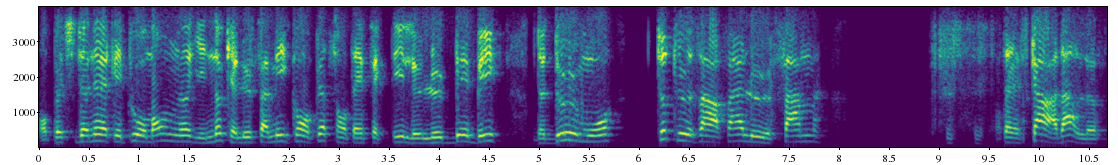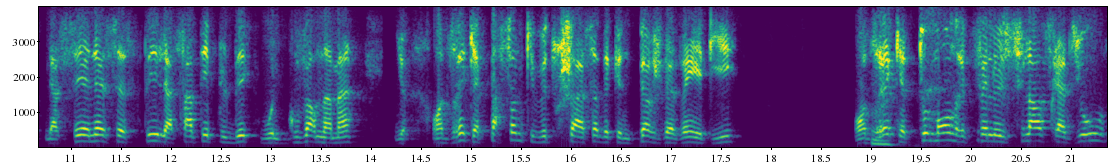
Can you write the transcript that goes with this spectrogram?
On peut-tu donner un répit au monde? Il y en a que leurs familles complètes sont infectées. Le, le bébé de deux mois, tous leurs enfants, leurs femmes. C'est- un scandale. Là. La CNSST, la santé publique ou le gouvernement, on dirait qu'il n'y a personne qui veut toucher à ça avec une perche de 20 pieds. On dirait que tout le monde fait le silence radio.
